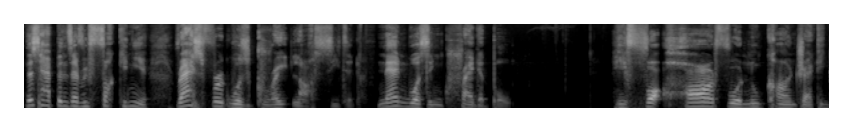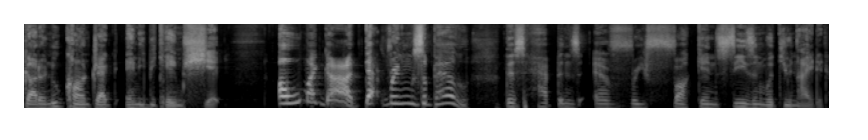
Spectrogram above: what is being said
this happens every fucking year. Rashford was great last season. Man was incredible. He fought hard for a new contract. He got a new contract and he became shit. Oh my god, that rings a bell. This happens every fucking season with United.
